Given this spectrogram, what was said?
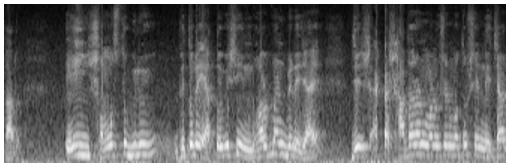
তার এই সমস্তগুলোই ভেতরে এত বেশি ইনভলভমেন্ট বেড়ে যায়, যে একটা সাধারণ মানুষের মতো সে নেচার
